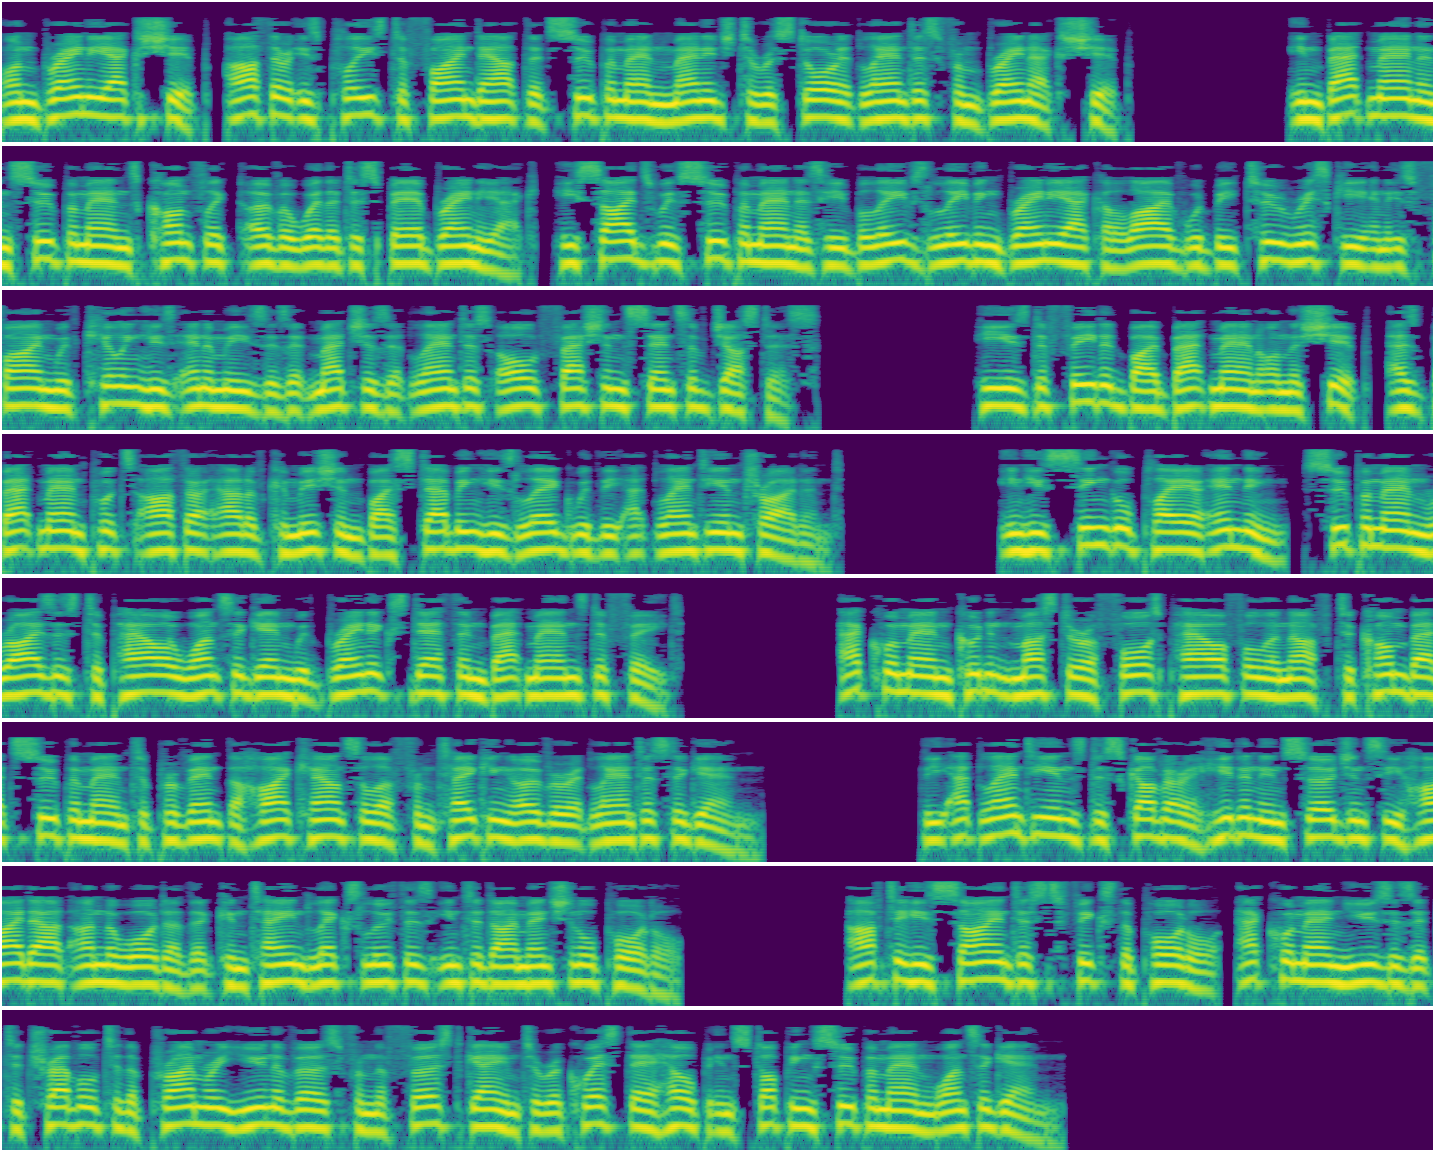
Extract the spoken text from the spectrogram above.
On Brainiac's ship, Arthur is pleased to find out that Superman managed to restore Atlantis from Brainiac's ship. In Batman and Superman's conflict over whether to spare Brainiac, he sides with Superman as he believes leaving Brainiac alive would be too risky and is fine with killing his enemies as it matches Atlantis' old-fashioned sense of justice. He is defeated by Batman on the ship, as Batman puts Arthur out of commission by stabbing his leg with the Atlantean trident. In his single-player ending, Superman rises to power once again with Brainiac's death and Batman's defeat. Aquaman couldn't muster a force powerful enough to combat Superman to prevent the High Counselor from taking over Atlantis again. The Atlanteans discover a hidden insurgency hideout underwater that contained Lex Luthor's interdimensional portal. After his scientists fix the portal, Aquaman uses it to travel to the primary universe from the first game to request their help in stopping Superman once again.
